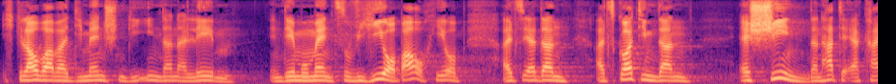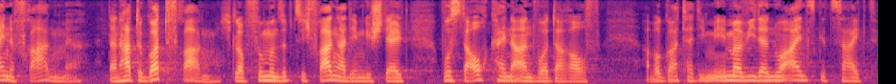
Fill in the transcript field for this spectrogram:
ich glaube aber, die Menschen, die ihn dann erleben, in dem Moment, so wie Hiob auch, Hiob, als er dann, als Gott ihm dann erschien, dann hatte er keine Fragen mehr. Dann hatte Gott Fragen. Ich glaube, 75 Fragen hat er ihm gestellt, wusste auch keine Antwort darauf. Aber Gott hat ihm immer wieder nur eins gezeigt.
